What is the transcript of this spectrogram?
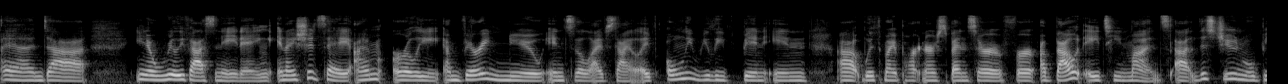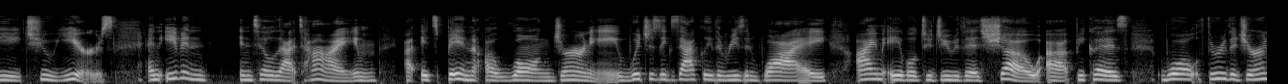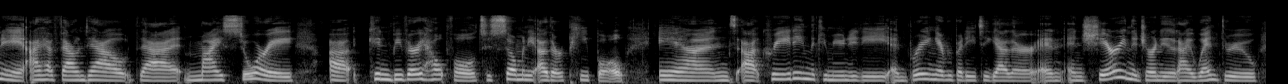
And, uh, you know, really fascinating. And I should say, I'm early, I'm very new into the lifestyle. I've only really been in uh, with my partner Spencer for about 18 months. Uh, this June will be two years. And even until that time, uh, it's been a long journey, which is exactly the reason why I'm able to do this show. Uh, because, well, through the journey, I have found out that my story uh, can be very helpful to so many other people. And uh, creating the community and bringing everybody together and, and sharing the journey that I went through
